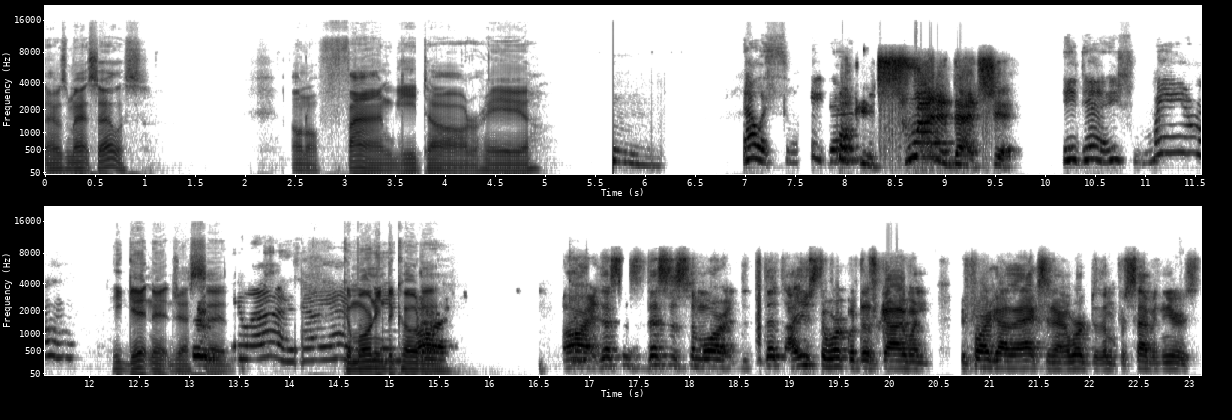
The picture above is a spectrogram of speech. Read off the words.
That was Matt Salas on a fine guitar here. That was sweet, dude. Fucking shredded that shit. He did. He, sh- He getting it, Jess Dude. said. he was. Hell yeah. Good morning, Dakota. All right. All right, this is this is some more. This, I used to work with this guy when before I got in an accident. I worked with him for seven years.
